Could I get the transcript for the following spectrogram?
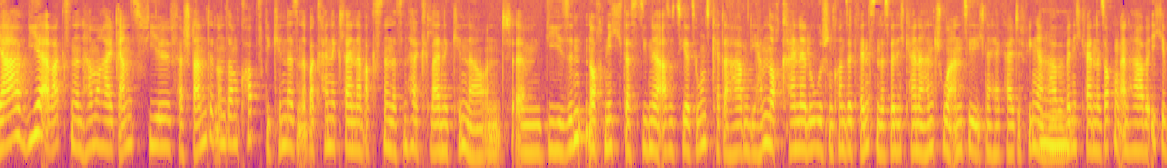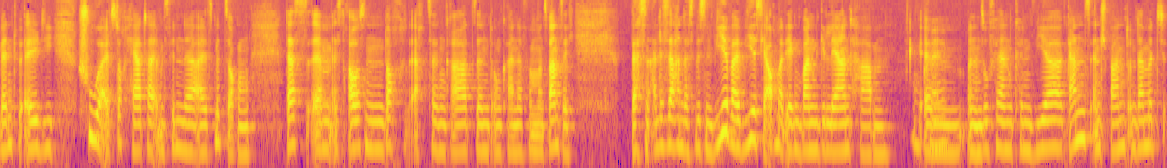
ja, wir Erwachsenen haben halt ganz viel Verstand in unserem Kopf. Die Kinder sind aber keine kleinen Erwachsenen, das sind halt kleine Kinder. Und ähm, die sind noch nicht, dass die eine Assoziationskette haben. Die haben noch keine logischen Konsequenzen, dass wenn ich keine Handschuhe anziehe, ich nachher kalte Finger mhm. habe. Wenn ich keine Socken anhabe, ich eventuell die Schuhe als doch härter empfinde als mit Socken. Dass ähm, es draußen doch 18 Grad sind und keine 25. Das sind alles Sachen, das wissen wir, weil wir es ja auch mal irgendwann gelernt haben. Okay. Ähm, und insofern können wir ganz entspannt und damit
